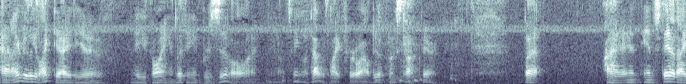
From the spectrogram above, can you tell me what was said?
and I really liked the idea of maybe going and living in Brazil and you know, seeing what that was like for a while. Do a postdoc there. But I in, instead I,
